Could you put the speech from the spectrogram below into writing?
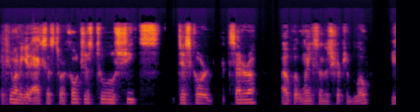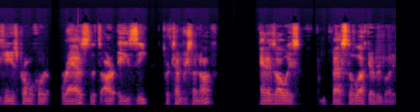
If you want to get access to our coaches, tools, sheets, Discord, etc., I'll put links in the description below. You can use promo code RAZ, that's R A Z, for 10% off. And as always, best of luck, everybody.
